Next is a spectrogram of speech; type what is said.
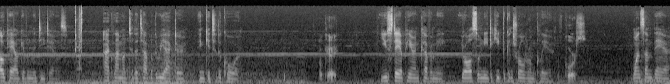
Okay, I'll give him the details. I climb up to the top of the reactor and get to the core. Okay, You stay up here and cover me. You'll also need to keep the control room clear. of course. Once I'm there,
